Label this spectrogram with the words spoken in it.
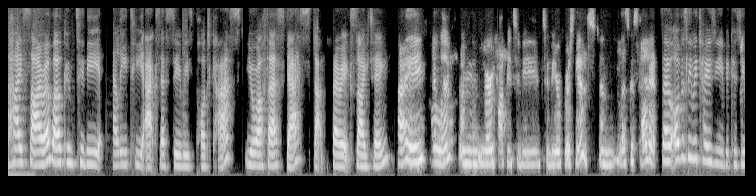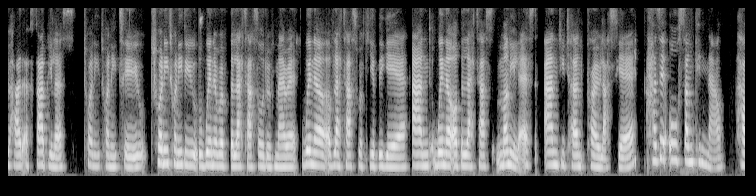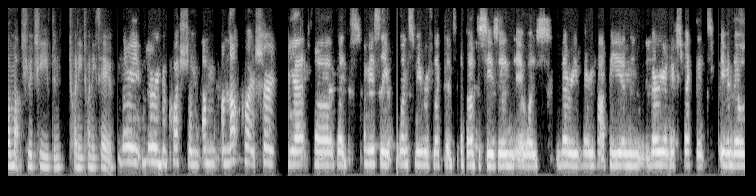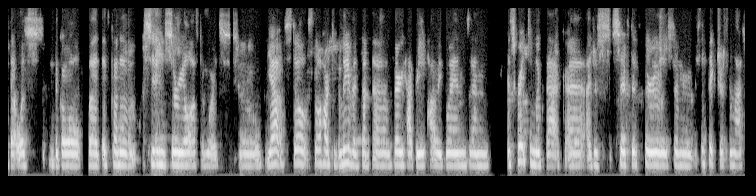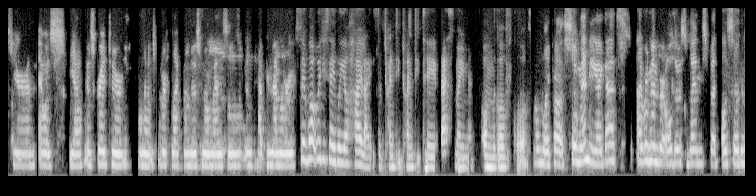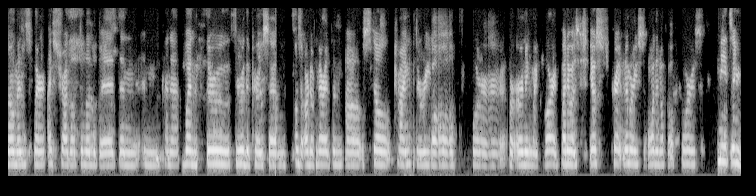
Hi, Sarah. Welcome to the LET Access Series podcast. You're our first guest. That's very exciting. Hi, I live. I'm very happy to be to be your first guest, and let's get started. So, obviously, we chose you because you had a fabulous 2022. 2022, the winner of the LETAS Order of Merit, winner of LETAS Rookie of the Year, and winner of the LETAS Money List. And you turned pro last year. Has it all sunk in now? How much you achieved in 2022? Very, very good question. I'm, I'm not quite sure yet, uh, but obviously, once we reflected about the season, it was very, very happy and very unexpected, even though that was the goal. But it kind of seemed surreal afterwards. So yeah, still, still hard to believe it, but uh, very happy how it went and it's great to look back. Uh, I just sifted through some some pictures from last year, and it was yeah, it was great to kind of reflect on those moments and, and happy memories. So, what would you say were your highlights of 2022? Best moments on the golf course? Oh my gosh, so many. I guess I remember all those wins, but also the moments where I struggled a little bit and and kind of went through through the process of the Order of Merit and uh, still trying to golf for for earning my card. But it was it was great memories on and off golf course. Meeting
